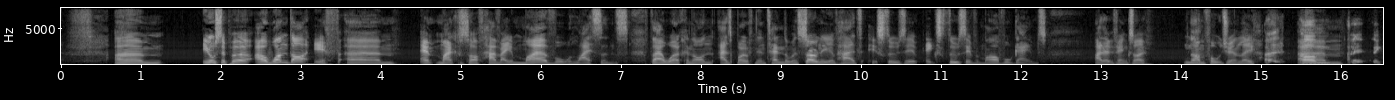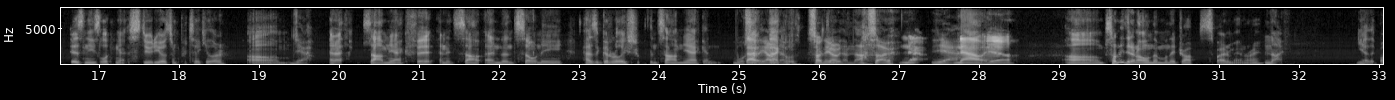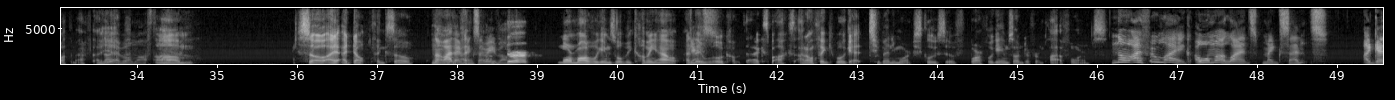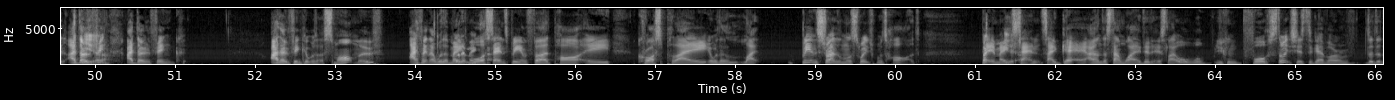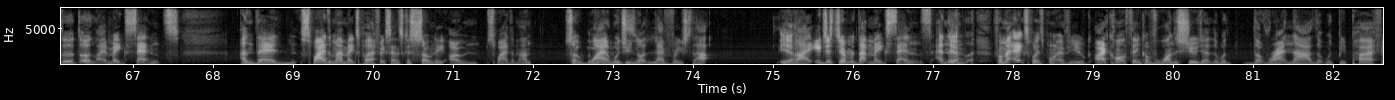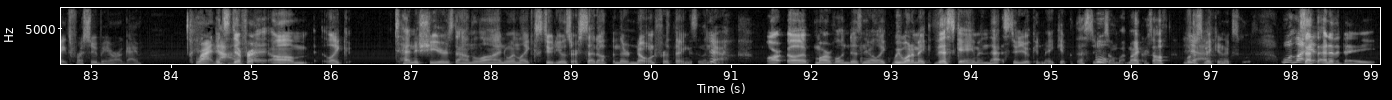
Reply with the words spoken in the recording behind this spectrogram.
Um, he also put, I wonder if um, Microsoft have a Marvel license they're working on, as both Nintendo and Sony have had exclusive exclusive Marvel games. I don't think so, no. unfortunately. I, um, um, I think Disney's looking at studios in particular. Um, Yeah, and I think Insomniac fit, and it's and then Sony has a good relationship with Insomniac, and well, That- Sony that them. goes Sony own them now, so now, yeah. now, yeah. Um, Sony didn't own them when they dropped Spider-Man, right? no, Yeah, they bought them after that. no, yeah. they won't after. Um, so I, I don't think so. No, Um, I don't think so I'm either. Sure, more Marvel games will be coming out, and Yes. they will come to Xbox. I don't think we'll get too many more exclusive Marvel games on different platforms. No, I feel like Ultimate Alliance makes sense again, I don't Yeah. think I don't think I don't think it was a smart move. I think that would have made more sense. sense being third party, cross play. It would have like being stranded on the Switch was hard. But it makes Yeah. sense. I get it. I understand why I did it. It's like, oh well, you can force switches together and da da da da. Like it makes sense. And then Spider Man makes perfect sense because Sony own Spider Man. So why would you not leverage that? Yeah. Like it just generally that makes sense. And then from an Xbox point of view, I can't think of one studio that would that right now that would be perfect for a superhero game. Right now, it's different um like 10ish years down the line when like studios are set up and they're known for things and then Yeah, Mar- uh, marvel and disney are like we want to make this game and that studio can make it but that studio's Well, owned by microsoft we'll just make it an exclusive well, like at it- the end of the day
